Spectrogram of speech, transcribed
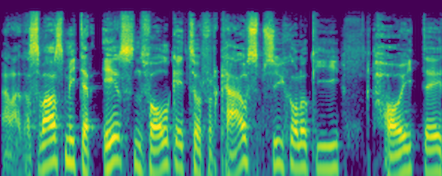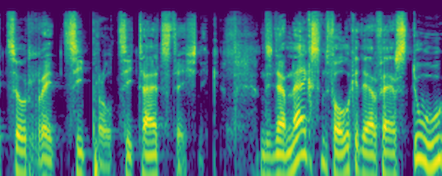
Das war's mit der ersten Folge zur Verkaufspsychologie, heute zur Reziprozitätstechnik. Und in der nächsten Folge erfährst du,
